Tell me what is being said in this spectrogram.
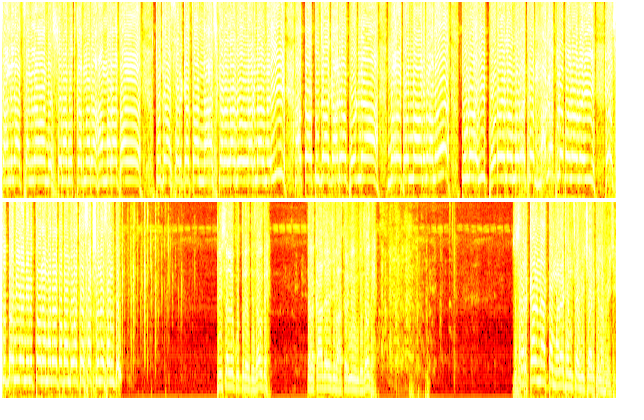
चांगल्या चांगल्या नेस्तनाभूत करणारा हा मराठा आहे. तुझ्या सरक्याचा नाश करायला वेळ लागणार नाही. आता तुझ्या गाड्या फोडल्या. मराठ्यांना अडवाला तुलाही फोडायला मराठे मागे पुढे बनणार नाही. हे सुद्धा मी या निमित्तानं मराठा बांधवाच्या साक्षीने सांगतो. पिसळ कुत्र येते जाऊ दे. त्याला काजळ्याची भाकर नेऊन दे जाऊ सरकारनं आता मराठ्यांचा विचार केला पाहिजे.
